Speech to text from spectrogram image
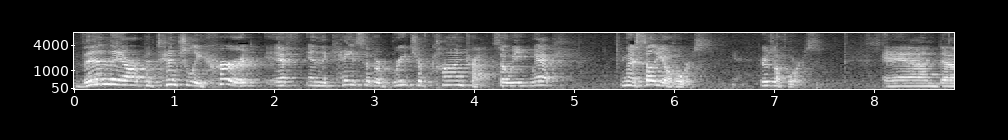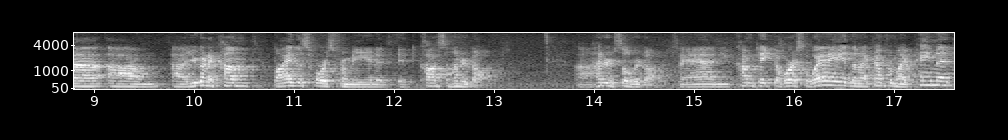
then they are potentially hurt if in the case of a breach of contract. So we, we have, I'm going to sell you a horse. Here's a horse. And uh, um, uh, you're going to come buy this horse from me and it, it costs $100. Uh, 100 silver dollars. And you come take the horse away and then I come for my payment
